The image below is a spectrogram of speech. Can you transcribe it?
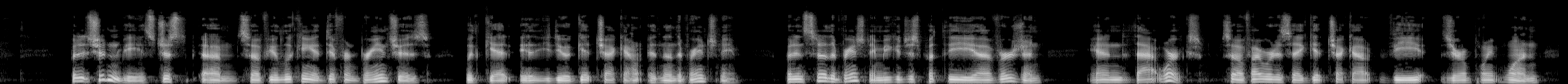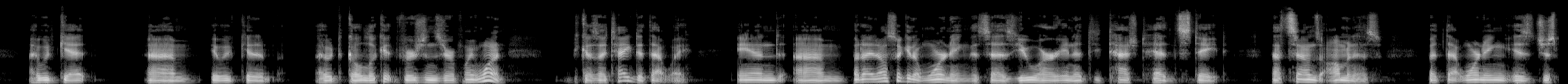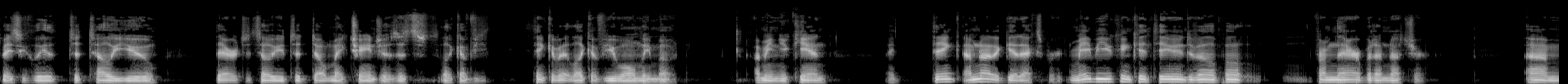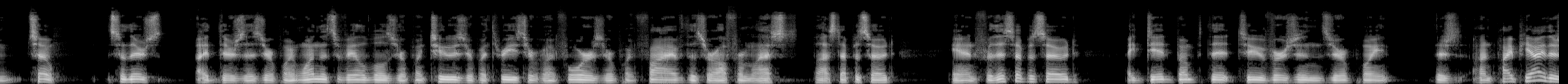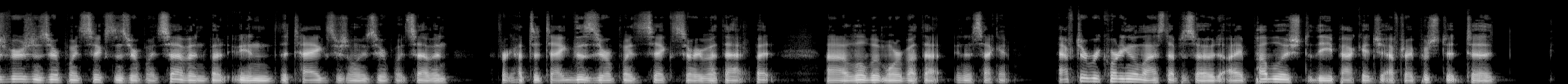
but it shouldn't be. It's just um, so if you're looking at different branches with Git, you do a Git checkout and then the branch name. But instead of the branch name, you could just put the uh, version, and that works. So if I were to say Git checkout v 0.1, I would get um, it would get a, I would go look at version 0.1 because I tagged it that way. And um, but I'd also get a warning that says you are in a detached head state. That sounds ominous, but that warning is just basically to tell you there to tell you to don't make changes. It's like a think of it like a view only mode. I mean, you can. I think I'm not a Git expert. Maybe you can continue to develop from there, but I'm not sure. Um, so, so there's I, there's a 0.1 that's available, 0.2, 0.3, 0.4, 0.5. Those are all from last last episode. And for this episode, I did bump it to version 0. Point, there's on PyPI there's version 0.6 and 0.7, but in the tags there's only 0.7. I forgot to tag the 0.6. Sorry about that, but uh, a little bit more about that in a second. after recording the last episode, I published the package after I pushed it to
